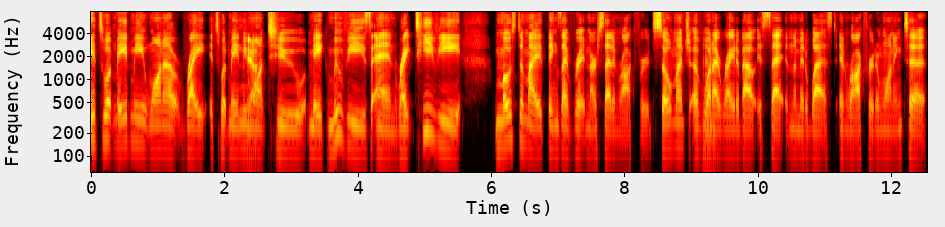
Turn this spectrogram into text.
It's what made me want to write. It's what made me Yeah. want to make movies and write TV most of my things I've written are set in Rockford. So much of what Mm. I write about is set in the Midwest and Rockford and wanting to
